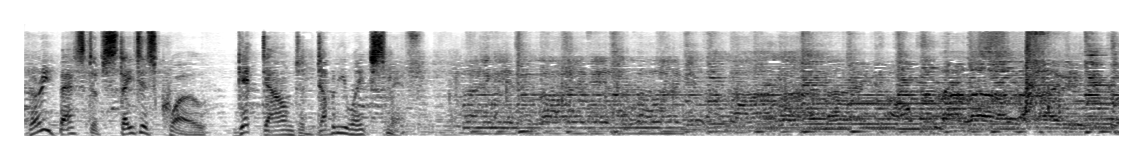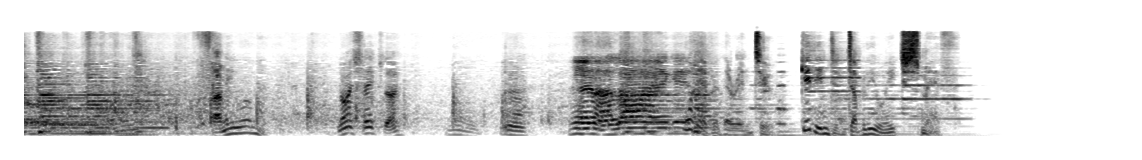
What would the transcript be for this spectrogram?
very best of status quo, get down to W.H. Smith. Funny woman. Nice legs, though. Hmm. Whatever they're into, get into W.H. Smith.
